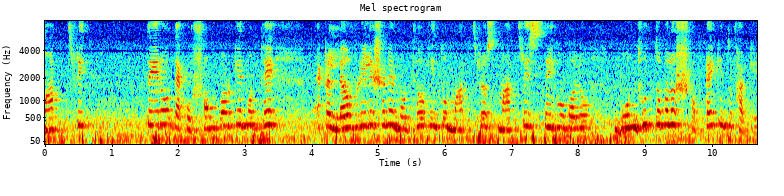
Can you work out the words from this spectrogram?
মাতৃত্বেরও দেখো, সম্পর্কের মধ্যে একটা লাভ রিলেশনের মধ্যেও কিন্তু মাতৃ মাতৃস্নেহ বলো, বন্ধুত্ব বলো, সবটাই কিন্তু থাকে।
